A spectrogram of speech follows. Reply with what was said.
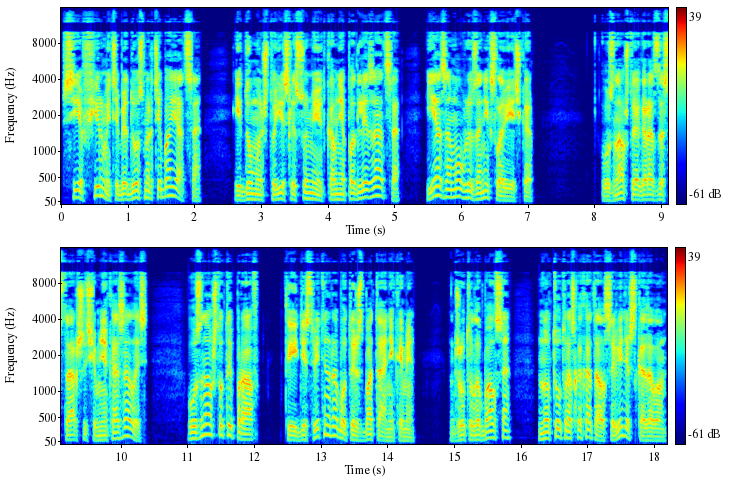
все в фирме тебя до смерти боятся, и думаю, что если сумеют ко мне подлизаться, я замовлю за них словечко. Узнал, что я гораздо старше, чем мне казалось. Узнал, что ты прав, ты действительно работаешь с ботаниками». Джуд улыбался, — но тут расхохотался, видишь, — сказал он,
